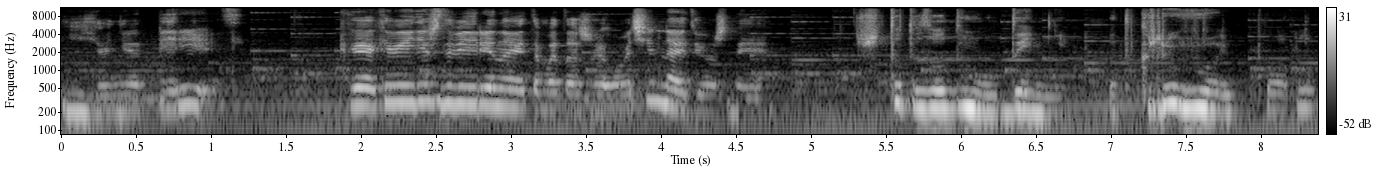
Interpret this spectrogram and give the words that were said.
ее не отпереть. Как видишь, двери на этом этаже очень надежные. Что ты задумал, Дэнни? Открывай, падла.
